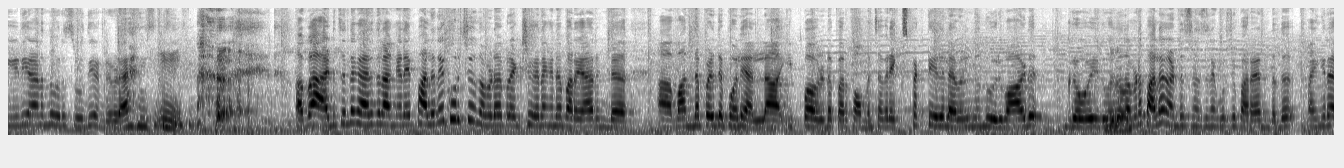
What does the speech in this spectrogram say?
രീതിയാണെന്ന് ഡി ആണെന്ന് ഒരു ശ്രുതി ഉണ്ട് ഇവിടെ അപ്പൊ അടുത്തിന്റെ കാര്യത്തിൽ അങ്ങനെ പലരെ കുറിച്ച് നമ്മുടെ പ്രേക്ഷകർ അങ്ങനെ പറയാറുണ്ട്. വന്നപ്പോഴത്തെ പോലെ അല്ല ഇപ്പൊ അവരുടെ പെർഫോമൻസ് അവർ എക്സ്പെക്ട് ചെയ്ത ലെവലിൽ നിന്ന് ഒരുപാട് ഗ്രോ ചെയ്തു നമ്മുടെ പല കണ്ടസ്റ്റൻസിനെ കുറിച്ച് പറയാറുണ്ട്. ഭയങ്കര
